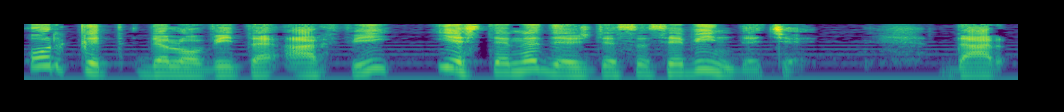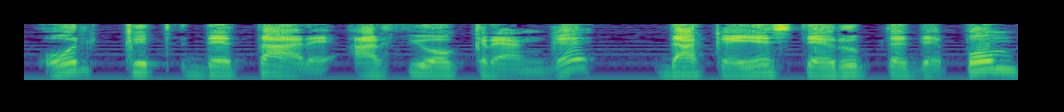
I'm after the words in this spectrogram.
oricât de lovită ar fi, este nădejde să se vindece. Dar oricât de tare ar fi o creangă, dacă este ruptă de pom,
